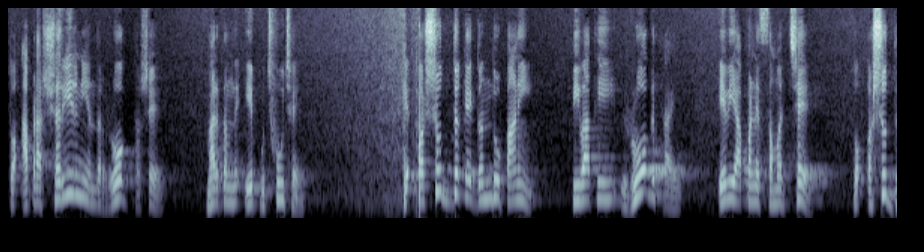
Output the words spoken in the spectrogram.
તો આપણા શરીરની અંદર રોગ થશે. મારે તમને એ પૂછવું છે કે અશુદ્ધ કે ગંદુ પાણી પીવાથી રોગ થાય એવી આપણને સમજ છે, તો અશુદ્ધ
